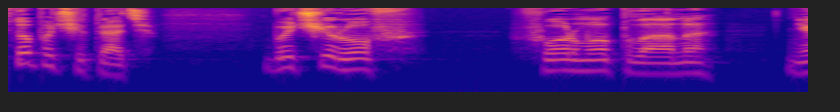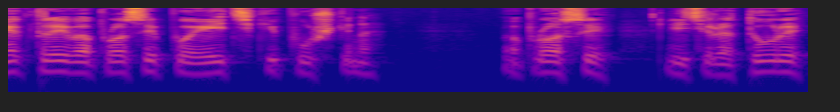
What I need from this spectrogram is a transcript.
Что почитать? Бочаров, форма плана, некоторые вопросы поэтики Пушкина, вопросы литературы,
